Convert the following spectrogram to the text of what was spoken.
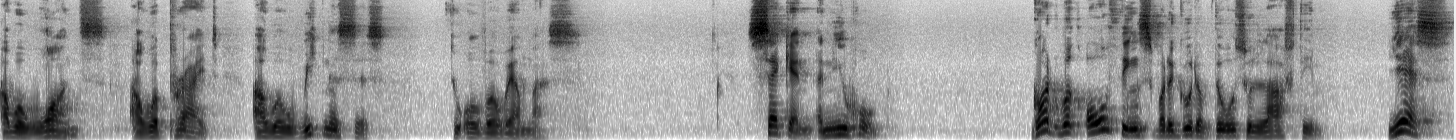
our wants, our pride, our weaknesses to overwhelm us. Second, a new hope. God worked all things for the good of those who loved Him. Yes,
